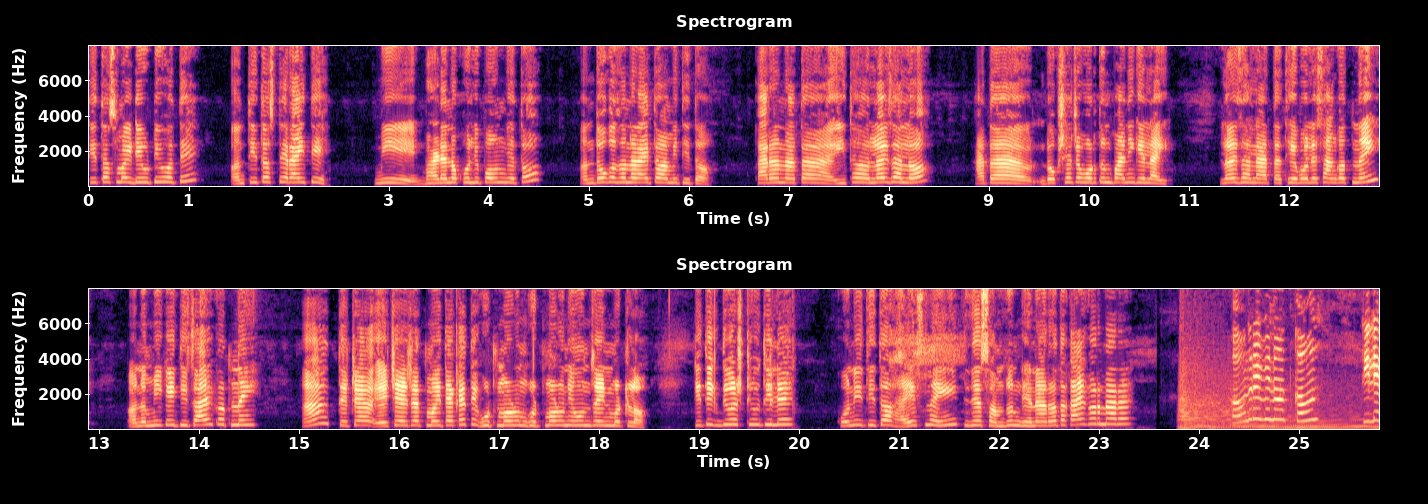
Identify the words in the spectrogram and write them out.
तिथंच माझी ड्युटी होते. आणि तिथंच ते राहते. मी भाड्यानं खोली पाहून घेतो आणि दोघं जण राहतो आम्ही तिथं. कारण आता इथं लय झालं आता डोक्षाच्या वरतून पाणी गेलं लय झालं आता ते बोले सांगत नाही आणि मी काही तिचं ऐकत नाही. हा त्याच्या याच्या याच्यात माहिती आहे काय ते घुटमळून घुटमळून येऊन जाईन म्हटलं. कितीक दिवस ठेवू तिले कोणी तिथं आहेच नाही तिथे समजून घेणार तर काय करणार आहे? काऊन रे विनोद काऊन तिले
